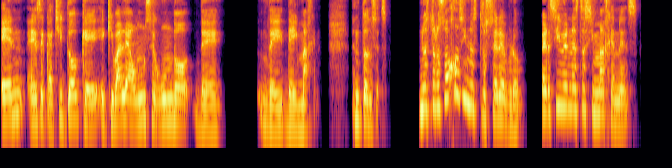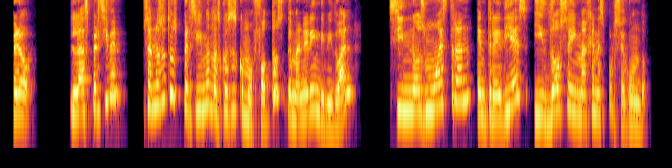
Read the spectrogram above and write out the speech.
en ese cachito que equivale a un segundo de, de, de imagen. Entonces, nuestros ojos y nuestro cerebro perciben estas imágenes, pero las perciben, o sea, nosotros percibimos las cosas como fotos de manera individual si nos muestran entre 10 y 12 imágenes por segundo.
